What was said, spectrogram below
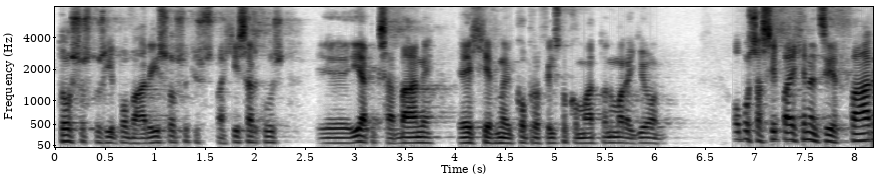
τόσο στους λιποβαρείς όσο και στους παχύσαρκους, ε, η απεξαμπάνη έχει ευνοϊκό προφίλ στο κομμάτι των αιμορραγιών. Όπως σας είπα, έχει ένα GFR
